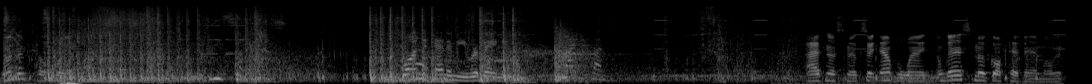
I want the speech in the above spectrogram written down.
one of them teleporting. One enemy remaining. I have no smokes right now, but when I, I'm gonna smoke off heaven in a moment.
